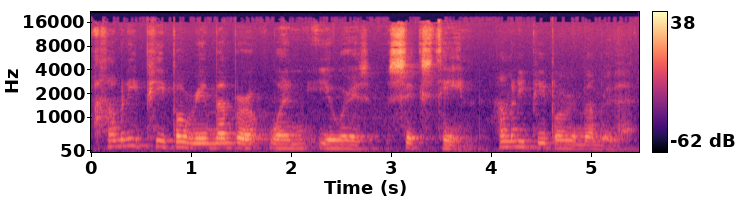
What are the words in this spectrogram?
how many people remember when you were 16? How many people remember that?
